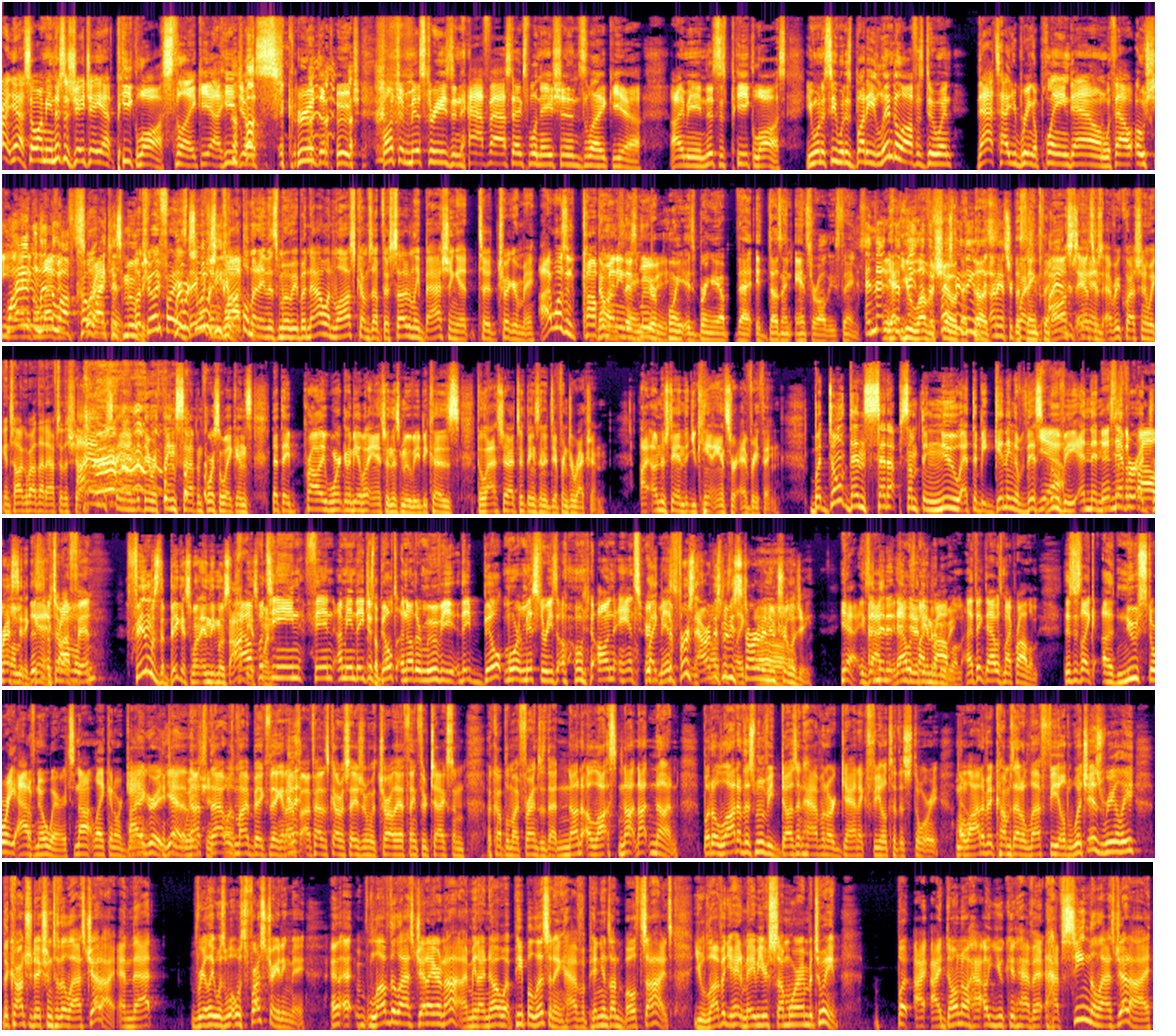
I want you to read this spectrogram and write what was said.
Right, yeah. So I mean, this is JJ at peak lost. Like, yeah, he just oh, screwed the pooch. Bunch of mysteries and half-assed explanations. Like, yeah. I mean, this is peak lost. You want to see what his buddy Lindelof is doing? That's how you bring a plane down without oceanic. Why didn't Lindelof co-write this movie? What's really funny Where is was, they were just complimenting this movie, but now when Lost comes up, they're suddenly bashing it to trigger me. I wasn't complimenting no, this movie. Your point is bringing up that it doesn't answer all these things, and that, yeah, you love a show that does unanswered the same thing. Lost answers every question, and we can talk about that after the show. I understand that there were things set up in Force Awakens that they probably weren't going to be able to answer in this movie because the Last Jedi took things in a different direction. I understand that you can't answer everything, but don't then set up something new at the beginning of this yeah. movie and then this never the address it again. This about Finn. Finn was the biggest one and the most obvious Palpatine, one. Finn. I mean, they just built another movie. They built more mysteries on unanswered. Like mysteries. the first hour of this movie like, started oh. a new oh. trilogy. Yeah, exactly. That was my problem. I think that was my problem. This is like a new story out of nowhere. It's not like an organic. I agree. Yeah, that's that of, was my big thing, and, and I've, it, I've had this conversation with Charlie. I think through text and a couple of my friends is that none, a lot, not not none, but a lot of this movie doesn't have an organic feel to the story. No. A lot of it comes out of left field, which is really the contradiction to the Last Jedi, and that really was what was frustrating me. And uh, love the Last Jedi or not, I mean, I know what people listening have opinions on both sides. You love it, you hate it. Maybe you're somewhere in between. But I, I don't know how you can have it, have seen the Last Jedi,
